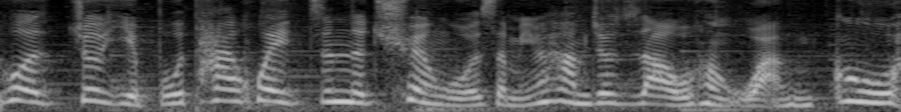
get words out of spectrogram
或者就也不太会真的劝我什么，因为他们就知道我很顽固，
